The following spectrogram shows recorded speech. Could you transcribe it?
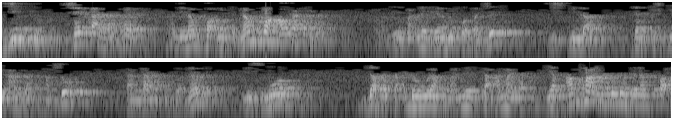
jin tu syaitan kan ha, dia nampak kita nampak aurat kita ha, jadi maknanya jangan lupa baca bismillah. Dan isti'azah masuk. Tanda tuan ini semua dah tak ada orang. Maknanya tak aman lah. Yang aman tu dah saya nampak.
